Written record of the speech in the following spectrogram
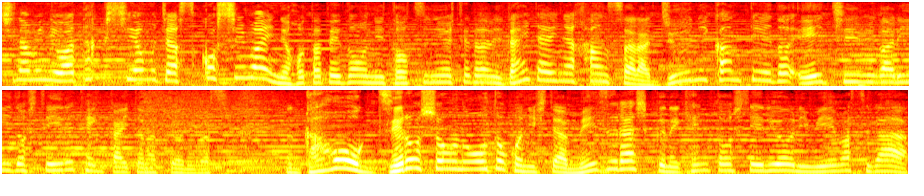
ちなみに私、ヤムチは少し前に、ホタテゾーンに突入してたので、だいたいね、半皿12貫程度 A チームがリードしている展開となっております。ガオゼロ勝の男にしては珍しくね、検討しているように見えますが、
